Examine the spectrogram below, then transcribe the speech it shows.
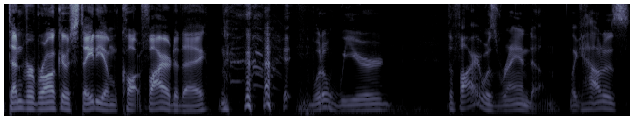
Denver Broncos stadium caught fire today. what a weird. the fire was random. Like, how does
